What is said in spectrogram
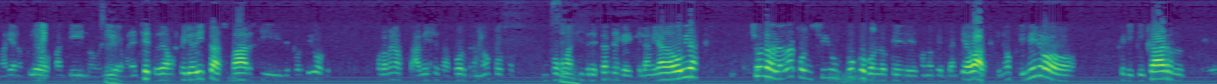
Mariano Cló, Fantino, sí. Lieberman, etcétera, digamos, periodistas, Barsi, deportivos, que por lo menos a veces aportan ¿no? cosas un poco más interesantes que, que la mirada obvia yo la verdad coincido un poco con lo que con lo que plantea Vázquez, ¿no? Primero criticar, eh,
